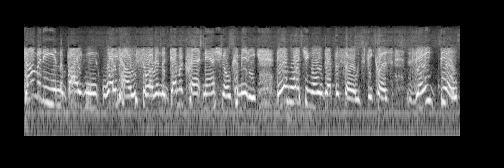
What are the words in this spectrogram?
somebody in the Biden White House or in the Democrat National Committee, they're watching old episodes because they built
